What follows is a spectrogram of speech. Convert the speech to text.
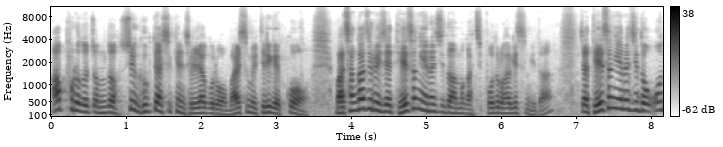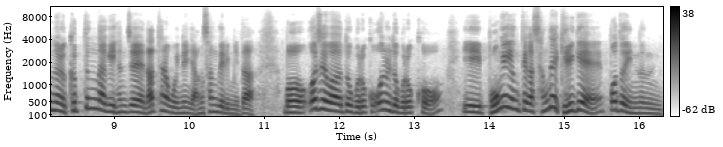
앞으로도 좀 더 수익을 극대화시키는 전략으로 말씀을 드리겠고 마찬가지로 이제 대성에너지도 한번 같이 보도록 하겠습니다. 자, 대성에너지도 오늘 급등락이 현재 나타나고 있는 양상들입니다. 뭐 어제와도 그렇고 오늘도 그렇고 이 봉의 형태가 상당히 길게 뻗어 있는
